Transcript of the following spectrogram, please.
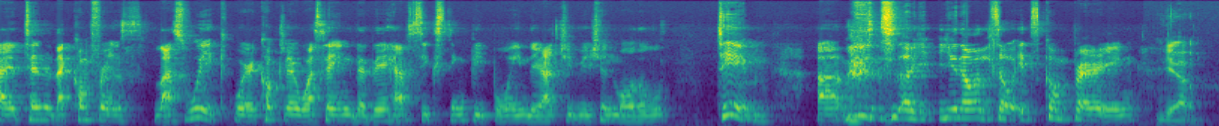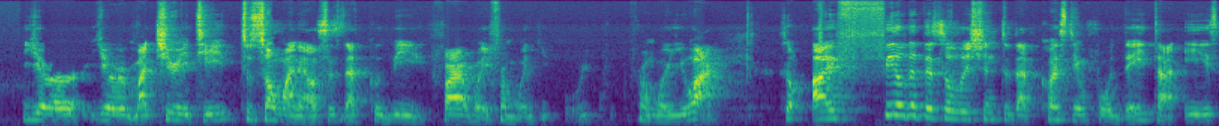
I attended a conference last week where Cochlear was saying that they have 16 people in their attribution model team. Um, so you know, so it's comparing yeah your your maturity to someone else's that could be far away from what you from where you are. So I feel that the solution to that question for data is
